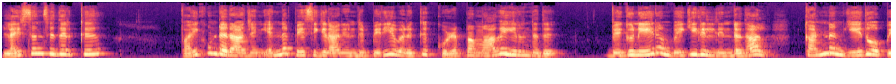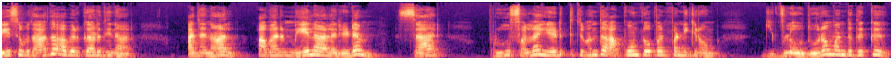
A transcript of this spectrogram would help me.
லைசன்ஸ் எதற்கு வைகுண்டராஜன் என்ன பேசுகிறார் என்று பெரியவருக்கு குழப்பமாக இருந்தது. வெகுநேரம் வெயிலில் நின்றதால் கண்ணன் ஏதோ பேசுவதாக அவர் கருதினார். அதனால் அவர் மேலாளரிடம் சார் ப்ரூஃப் எல்லாம் எடுத்துட்டு வந்து அக்கௌண்ட் ஓபன் பண்ணிக்கிறோம். இவ்வளோ தூரம் வந்ததுக்கு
